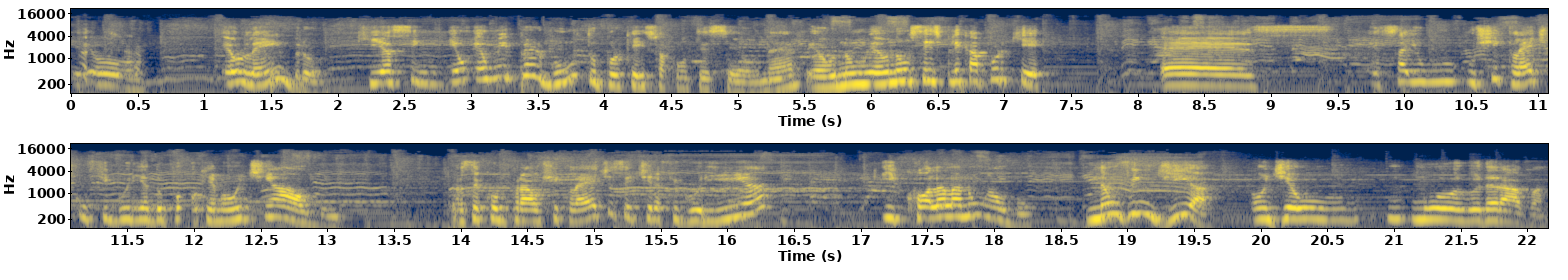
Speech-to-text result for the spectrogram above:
eu, eu lembro que assim, eu, eu me pergunto por que isso aconteceu, né? Eu não, eu não sei explicar por quê. É, saiu o chiclete com figurinha do Pokémon e tinha álbum. Pra você comprar o chiclete, você tira a figurinha e cola ela num álbum. Não vendia onde eu morava.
